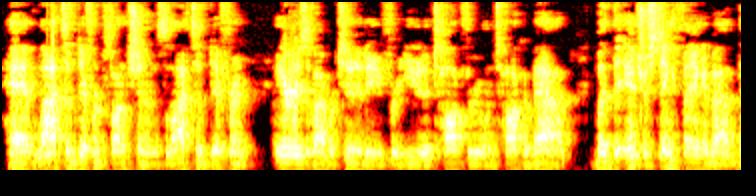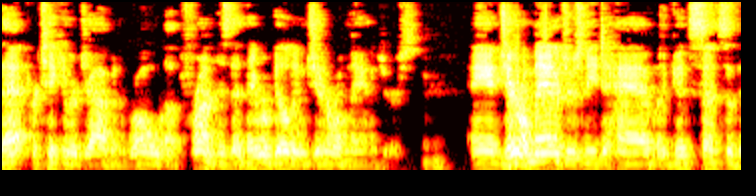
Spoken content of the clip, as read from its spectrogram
had lots of different functions, lots of different areas of opportunity for you to talk through and talk about. But the interesting thing about that particular job and role up front is that they were building general managers. Mm-hmm. And general managers need to have a good sense of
